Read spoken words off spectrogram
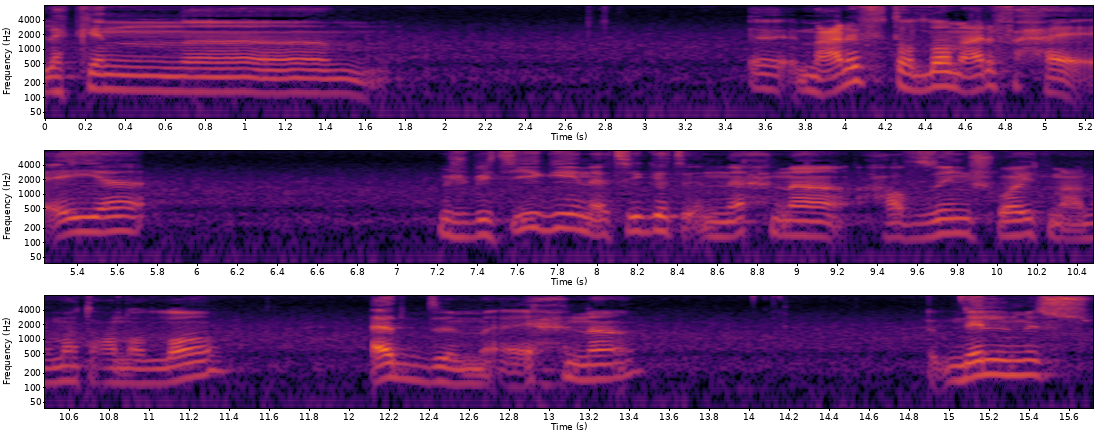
لكن معرفة الله معرفة حقيقية مش بتيجي نتيجة إن إحنا حافظين شوية معلومات عن الله قد ما إحنا بنلمس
